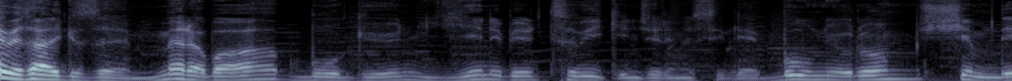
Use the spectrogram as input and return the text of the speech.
Evet herkese merhaba. Bugün yeni bir tweak incelemesiyle bulunuyorum. Şimdi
